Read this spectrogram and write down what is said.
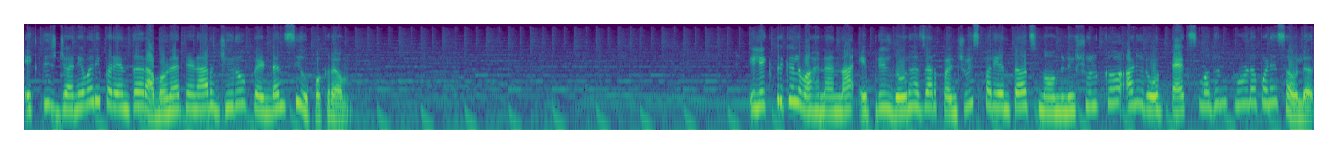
एकतीस जानेवारी पर्यंत राबवण्यात येणार झिरो पेंडन्सी उपक्रम. इलेक्ट्रिकल वाहनांना एप्रिल दोन हजार पंचवीस पर्यंतच नोंदणी शुल्क आणि रोड टॅक्स मधून पूर्णपणे सवलत.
